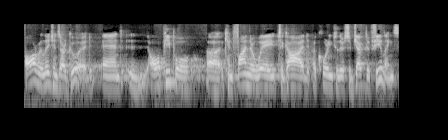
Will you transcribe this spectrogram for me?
all religions are good and all people uh, can find their way to God according to their subjective feelings,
